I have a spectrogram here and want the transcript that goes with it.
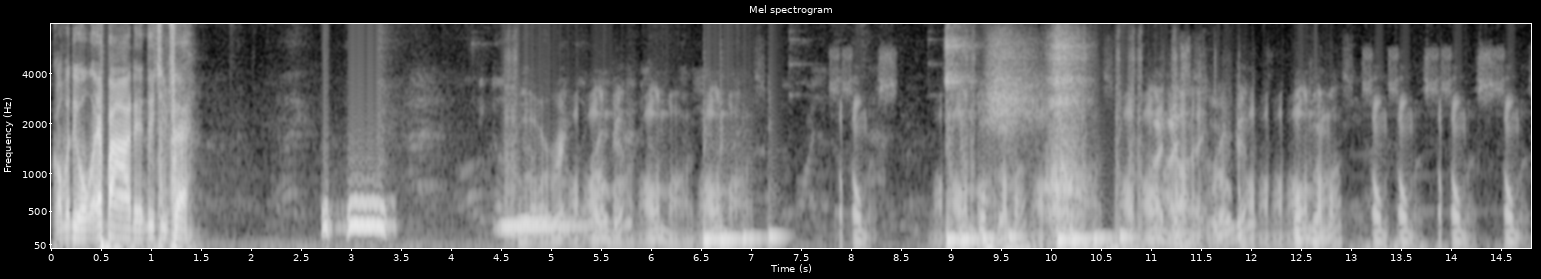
Có một tình huống F3 đến từ chim xe Lorik, Alamos, Alamos, Alamos, Somas, Oklahoma, Alamos, Rogan, Oklahoma, Somas, Somas, Somas, Somas,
